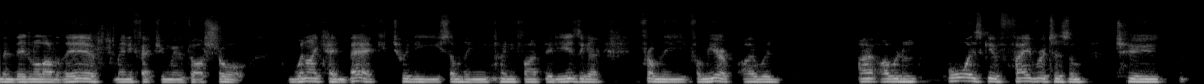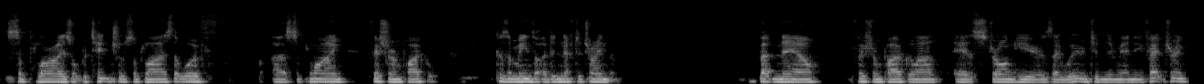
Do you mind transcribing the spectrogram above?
and then a lot of their manufacturing moved offshore. When I came back 20 something, 25, 30 years ago from the from Europe, I would I, I would always give favoritism to suppliers or potential suppliers that were uh, supplying Fisher and Paykel because it means I didn't have to train them. But now Fisher and Paykel aren't as strong here as they were in terms of manufacturing,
